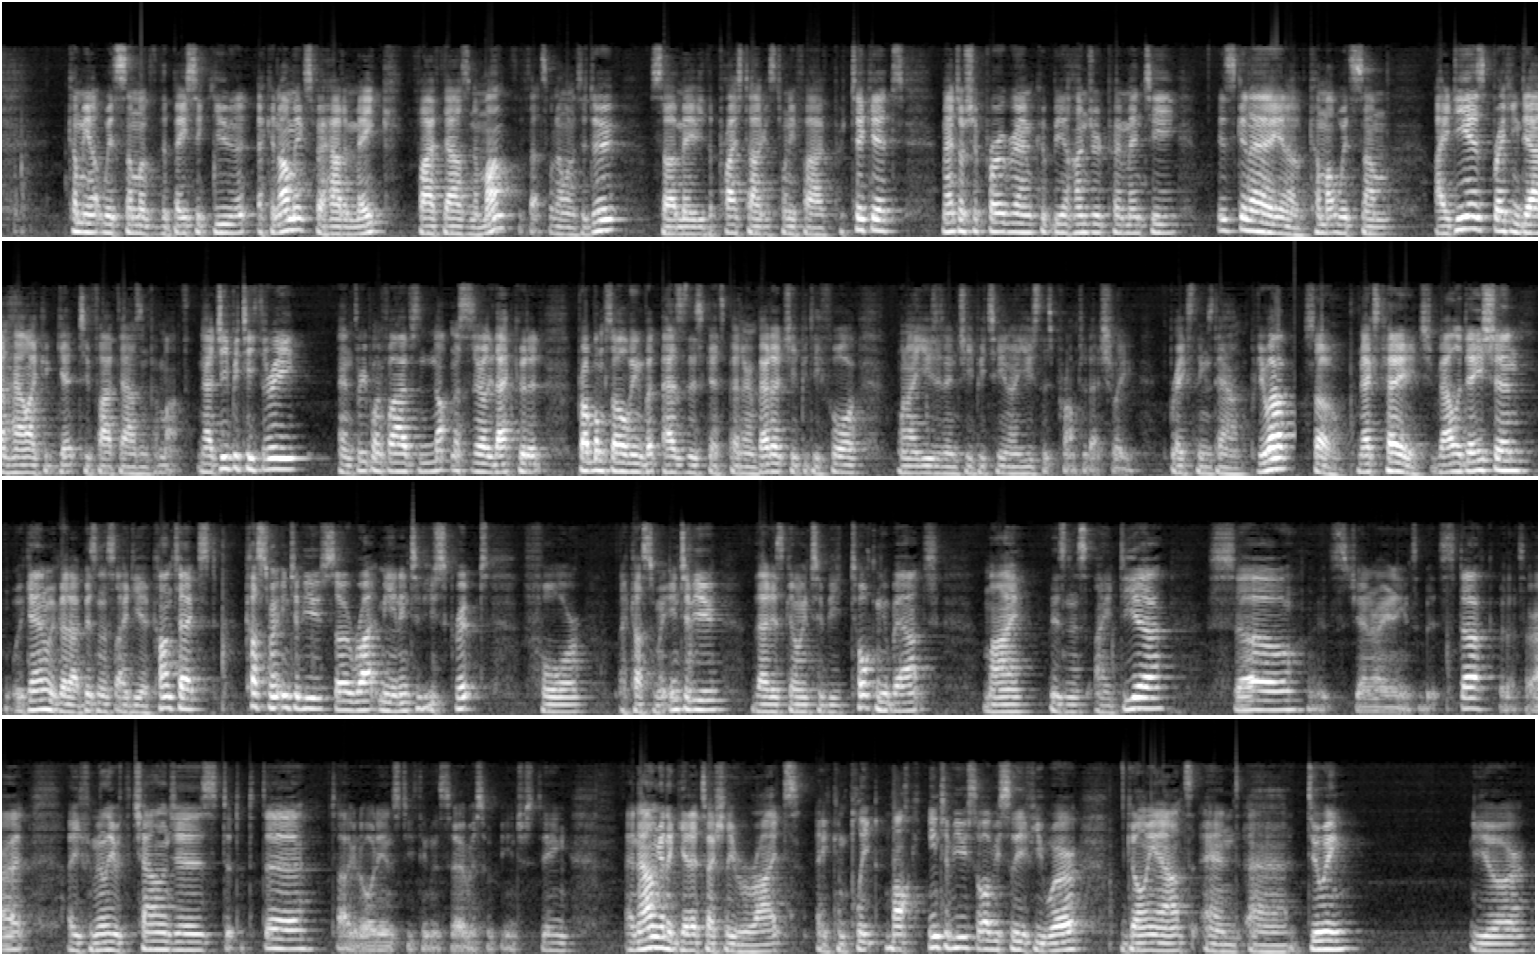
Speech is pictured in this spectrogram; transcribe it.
coming up with some of the basic unit economics for how to make 5,000 a month, if that's what I wanted to do. So maybe the price target is 25 per ticket. Mentorship program could be 100 per mentee is gonna you know come up with some ideas breaking down how I could get to 5,000 per month. Now GPT-3 and 3.5 is not necessarily that good at problem solving, but as this gets better and better, GPT-4, when I use it in GPT and I use this prompt, it actually breaks things down pretty well. So next page, validation. Again, we've got our business idea context, customer interview. So write me an interview script for a customer interview that is going to be talking about my business idea. So it's generating, it's a bit stuck, but that's all right. Are you familiar with the challenges? Da, da, da, Target audience, do you think the service would be interesting? And now I'm going to get it to actually write a complete mock interview. So obviously, if you were going out and uh, doing your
